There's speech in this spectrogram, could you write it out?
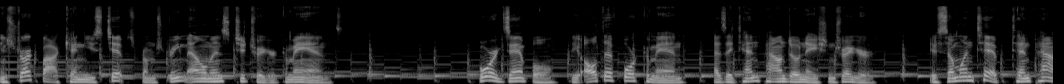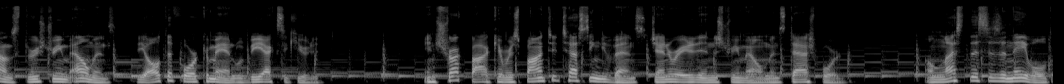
InstructBot can use tips from Stream Elements to trigger commands. For example, the Alt F4 command has a 10 pound donation trigger. If someone tipped 10 pounds through Stream Elements, the Alt F4 command would be executed. InstructBot can respond to testing events generated in the Stream Elements dashboard. Unless this is enabled,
